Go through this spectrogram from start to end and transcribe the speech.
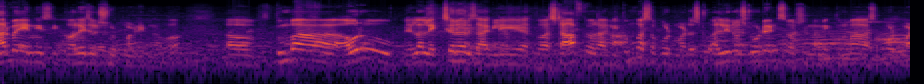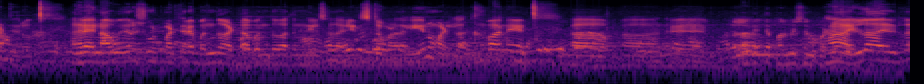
ಆರ್ ಬೈ ಎನ್ ಇ ಸಿ ಕಾಲೇಜಲ್ಲಿ ಶೂಟ್ ಮಾಡಿದ್ದು ನಾವು. ತುಂಬ ಅವರು ಎಲ್ಲ ಲೆಕ್ಚರರ್ಸ್ ಆಗಲಿ ಅಥವಾ ಸ್ಟಾಫ್ನವರಾಗಲಿ ತುಂಬ ಸಪೋರ್ಟ್ ಮಾಡೋ ಸ್ಟು ಅಲ್ಲಿರೋ ಸ್ಟೂಡೆಂಟ್ಸ್ ಅಷ್ಟೇ ನಮಗೆ ತುಂಬ ಸಪೋರ್ಟ್ ಮಾಡ್ತಿದ್ರು. ಅಂದರೆ ನಾವು ಏನಾದ್ರು ಶೂಟ್ ಮಾಡ್ತಿದ್ರೆ ಬಂದು ಅಡ್ಡ ಬಂದು ಅದನ್ನು ನಿಲ್ಲಿಸೋದಾಗಲಿ ಡಿಸ್ಟರ್ಬ್ ಮಾಡೋದಾಗಲಿ ಏನೂ ಮಾಡಿಲ್ಲ. ತುಂಬಾ ಅಂದರೆ ಎಲ್ಲ ರೀತಿಯ ಪರ್ಮಿಷನ್ ಕೊಟ್ಟು ಹಾಂ ಎಲ್ಲ ಎಲ್ಲ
